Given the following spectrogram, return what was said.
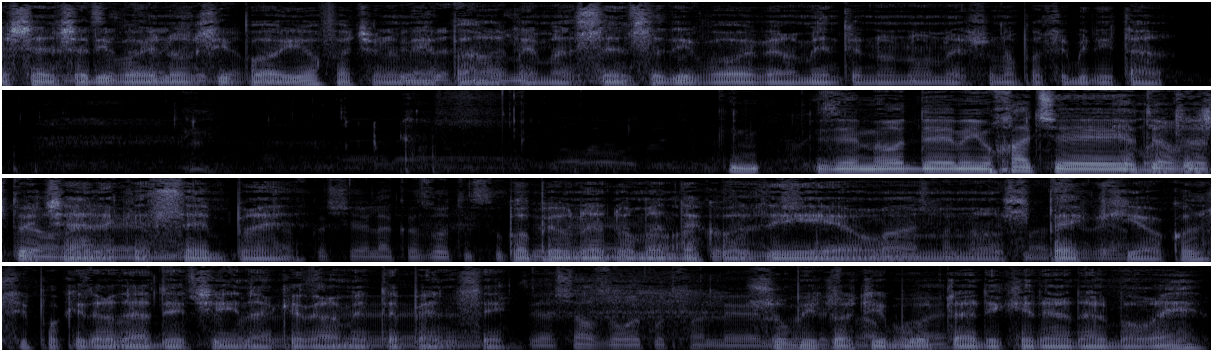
e senza di voi non si può. Io faccio la mia parte, ma senza di voi veramente non ho nessuna possibilità. È molto speciale che sempre proprio una domanda così è uno specchio. Cosa si può chiedere dalla decina che veramente pensi? Subito ti butta di chiedere dal Boré?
